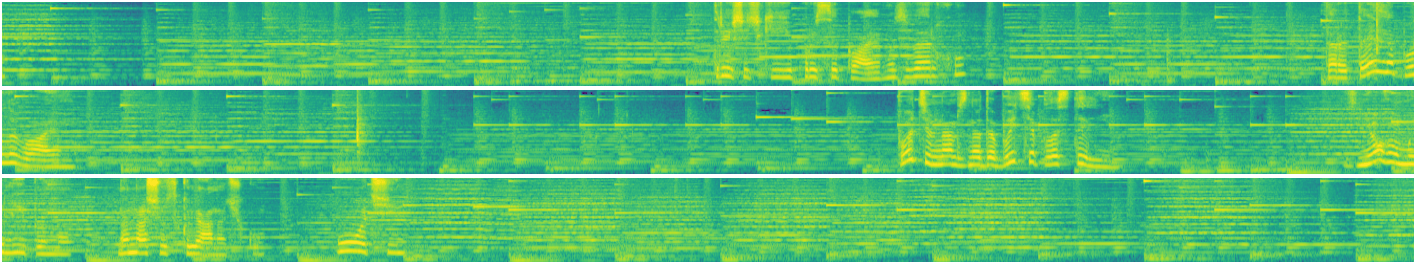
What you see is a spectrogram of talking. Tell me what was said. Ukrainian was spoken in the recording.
Трішечки її присипаємо зверху та ретельно поливаємо. Потім нам знадобиться пластилін. З нього ми ліпимо на нашу скляночку очі.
